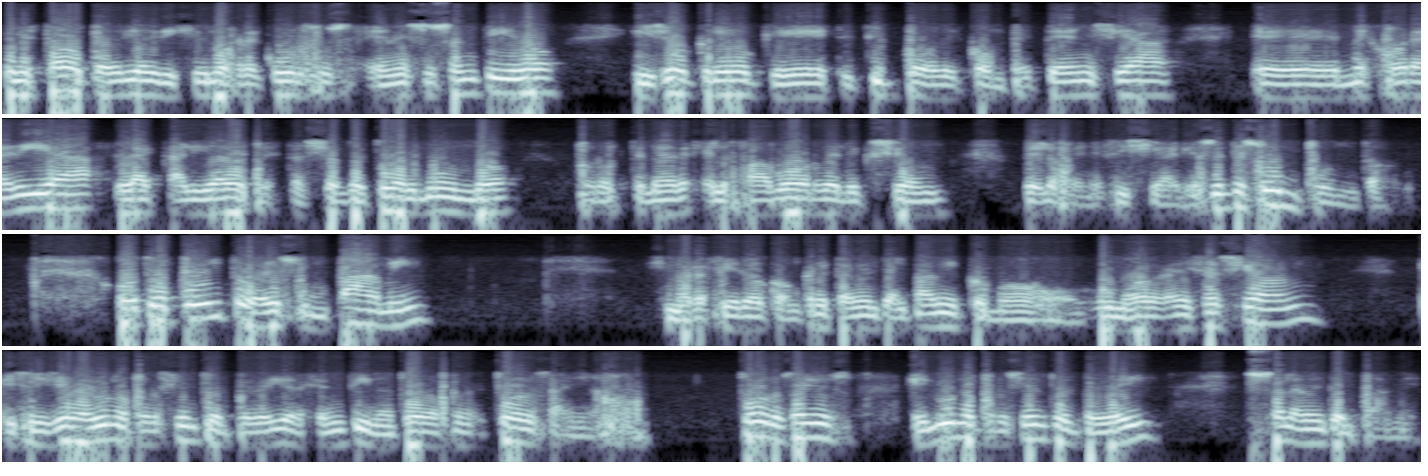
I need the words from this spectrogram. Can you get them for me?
el Estado podría dirigir los recursos en ese sentido y yo creo que este tipo de competencia eh, mejoraría la calidad de prestación de todo el mundo por obtener el favor de elección de los beneficiarios. Este es un punto. Otro punto es un PAMI, y me refiero concretamente al PAMI como una organización que se lleva el 1% del PBI argentino todos, todos los años. Todos los años el 1% del PBI solamente el PAMI,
